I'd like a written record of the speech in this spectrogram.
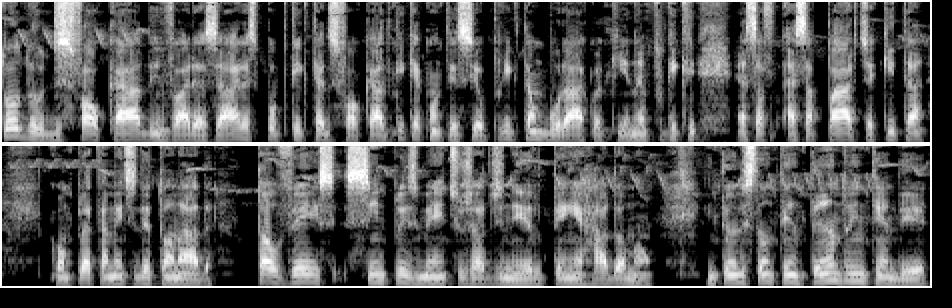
todo desfalcado em várias áreas. Pô, por que está desfalcado? O que, que aconteceu? Por que está um buraco aqui? Né? Por que, que essa, essa parte aqui está completamente detonada? Talvez simplesmente o jardineiro tenha errado a mão. Então eles estão tentando entender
